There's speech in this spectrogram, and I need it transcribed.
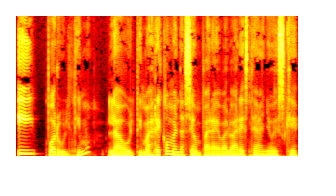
Y por último, la última recomendación para evaluar este año es que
